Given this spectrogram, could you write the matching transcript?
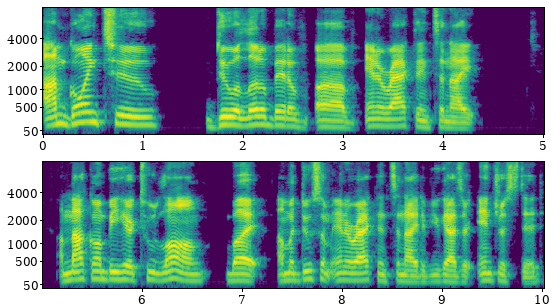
I'm going to do a little bit of, of interacting tonight. I'm not going to be here too long, but I'm going to do some interacting tonight if you guys are interested.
